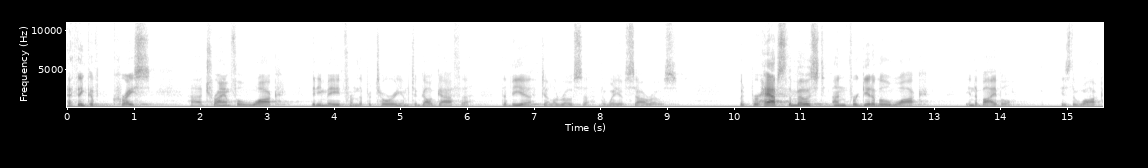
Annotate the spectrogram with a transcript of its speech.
I think of Christ's uh, triumphal walk that he made from the Praetorium to Golgotha, the Via Dolorosa, the way of sorrows. But perhaps the most unforgettable walk in the Bible is the walk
